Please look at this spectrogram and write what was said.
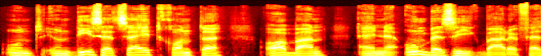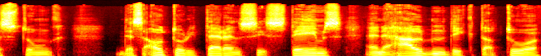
und in dieser Zeit konnte Orban eine unbesiegbare Festung des autoritären Systems eine halben Diktatur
